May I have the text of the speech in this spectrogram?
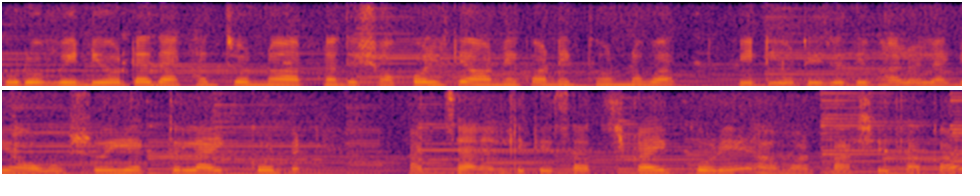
পুরো ভিডিওটা দেখার জন্য আপনাদের সকলকে অনেক অনেক ধন্যবাদ। ভিডিওটি যদি ভালো লাগে অবশ্যই একটা লাইক করবেন আর চ্যানেলটিকে সাবস্ক্রাইব করে আমার পাশে থাকার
